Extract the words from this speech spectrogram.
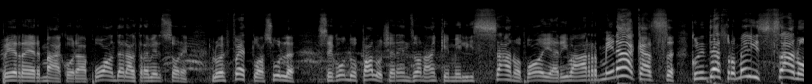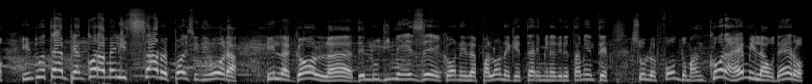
per Ermacora. Può andare al traversone lo effettua sul secondo palo c'era in zona anche Melissano poi arriva Armenacas con il destro Melissano in due tempi ancora Melissano e poi si divora il gol dell'Udinese con il pallone che termina direttamente sul fondo ma ancora Emil Audero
